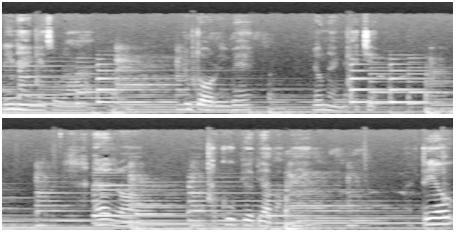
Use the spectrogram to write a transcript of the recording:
နေနိုင်နေဆိုတာလူတော်တွေပဲလုပ်နိုင်တဲ့အကျင့်အဲ့တော့ကျွန်တော်တခုပြောပြပါမယ်တရုတ်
